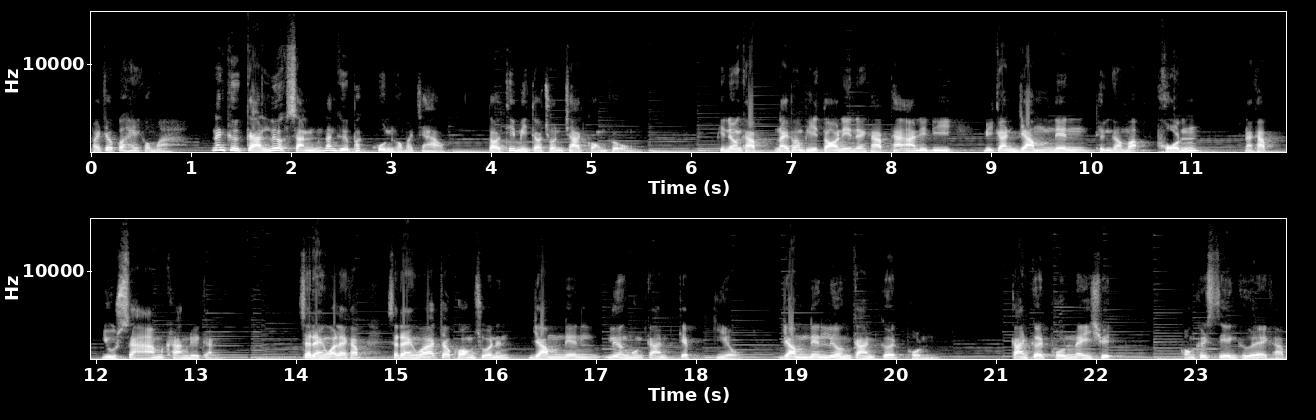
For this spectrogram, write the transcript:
พระเจ้าก็ให้เข้ามา นั่นคือการเลือกสรรนั่นคือพระคุณของพระเจ้า ต่อที่มีต่อชนชาติของพระองค์ พี่น้องครับในพระคัมภีร์ตอนนี้นะครับ ถ้าอ่านดีๆมีการย้ำเน้นถึงคำว่าผลนะครับอยู่ 3 ครั้งด้วยกัน แสดงว่าอะไรครับ แสดงว่าเจ้าของสวนนั้นย้ำเน้นเรื่องของการเก็บเกี่ยว ย้ำเน้นเรื่องของการเกิดผล การเกิดผลในชีวิตของคริสเตียนคืออะไรครับ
